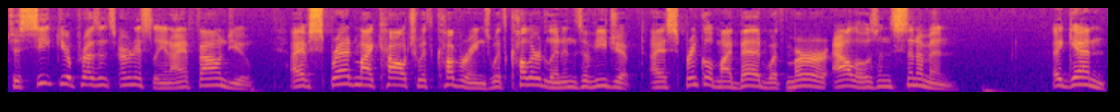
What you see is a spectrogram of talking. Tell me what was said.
To seek your presence earnestly, and I have found you. I have spread my couch with coverings, with colored linens of Egypt. I have sprinkled my bed with myrrh, aloes, and cinnamon. Again,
